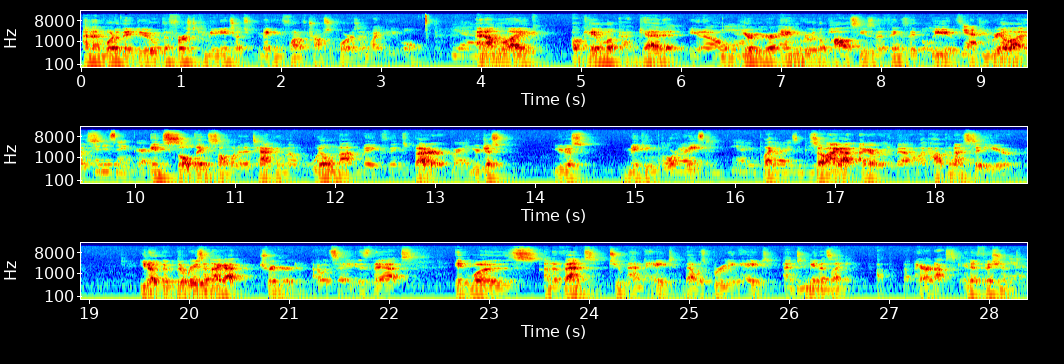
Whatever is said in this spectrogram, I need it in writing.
And then what do they do? The first comedian starts making fun of Trump supporters and white people. yeah. And I'm like, okay, look, I get it. You know, Yeah. you're, you're angry with the policies and the things they believe. Yeah. But you realize it is anger. insulting someone and attacking them will not make things better. Right. You're just you're just making more hate. Yeah, you're Like polarizing people. so, I got I got really mad. I'm like, how can I sit here? You know, the, the reason I got triggered, I would say, is that it was an event to end hate that was breeding hate, and to me, that's like a, a paradox, inefficient. Mm-hmm. Yeah.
